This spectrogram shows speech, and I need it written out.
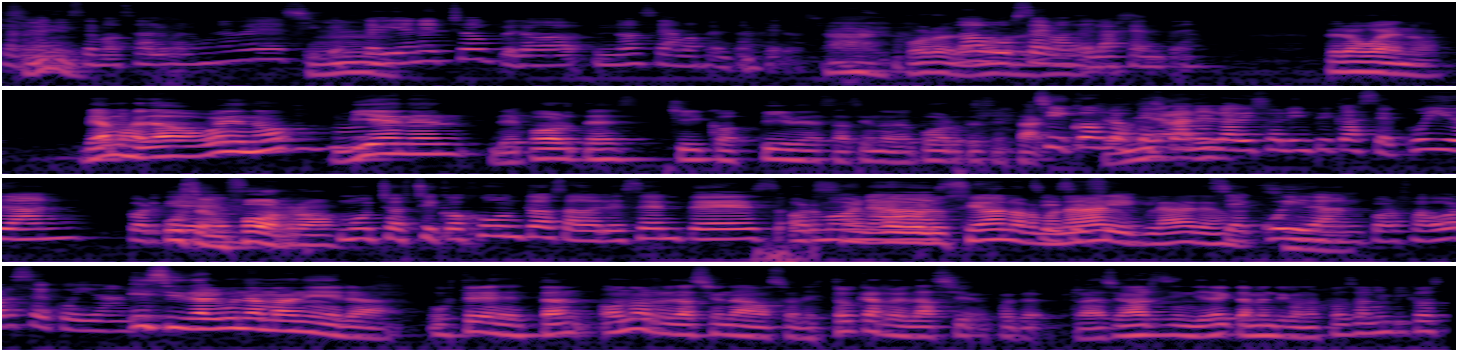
que Sí. organicemos algo alguna vez y Sí. que esté bien hecho, pero no seamos ventajeros. Ay, por el No abusemos de la gente. Pero bueno, veamos el lado bueno. Vienen deportes, chicos, pibes haciendo deportes. Está Chicos, los que están en la Villa Olímpica se cuidan porque Usen forro. muchos chicos juntos, adolescentes, hormonas. revolución Sí, sí, hormonal, sí. claro. Se cuidan, por favor, se cuidan. Y si de alguna manera ustedes están o no relacionados o les toca relacionarse indirectamente con los Juegos Olímpicos,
